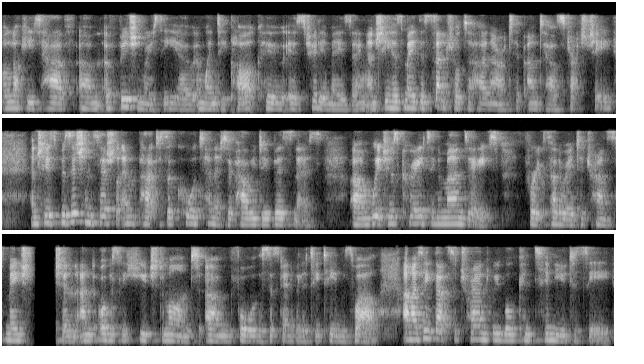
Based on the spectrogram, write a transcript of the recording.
lucky to have um, a visionary CEO in Wendy Clark, who is truly amazing. And she has made this central to her narrative and to our strategy. And she's positioned social impact as a core tenet of how we do business, um, which is creating a mandate for accelerated transformation and obviously huge demand um, for the sustainability team as well. And I think that's a trend we will continue to see.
